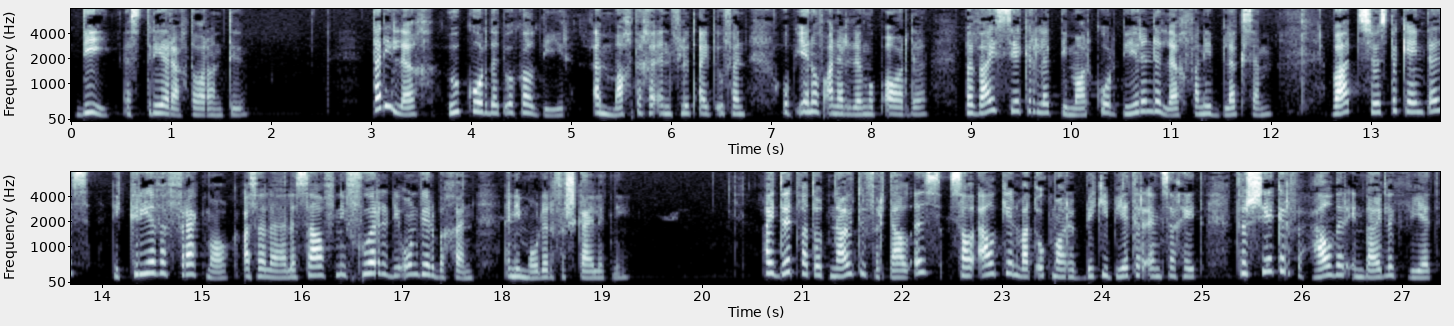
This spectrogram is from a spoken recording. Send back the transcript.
die is treurig daaraan toe. Dat die lig, hoe kort dit ook al duur, 'n magtige invloed uitoefen op een of ander ding op aarde, bewys sekerlik die maar kortdurende lig van die bliksem wat soos bekend is, die krewe vrek maak as hulle hulle self nie voor die onweer begin in die modder verskuil het nie. Uit dit wat tot nou toe vertel is, sal elkeen wat ook maar 'n bietjie beter insig het, verseker helder en duidelik weet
